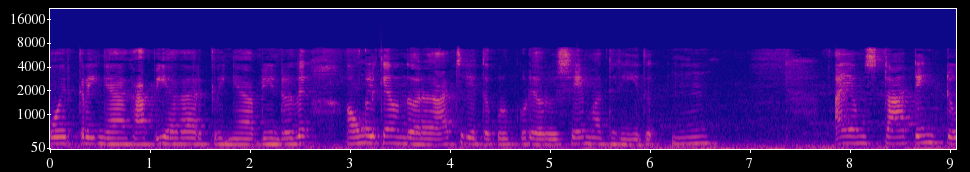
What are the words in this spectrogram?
போயிருக்கிறீங்க ஹாப்பியாக தான் இருக்கிறீங்க அப்படின்றது அவங்களுக்கே வந்து ஒரு ஆச்சரியத்தை கொடுக்கக்கூடிய ஒரு விஷயமா தெரியுது. I'm starting to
